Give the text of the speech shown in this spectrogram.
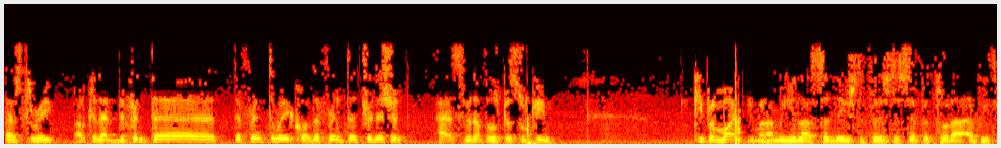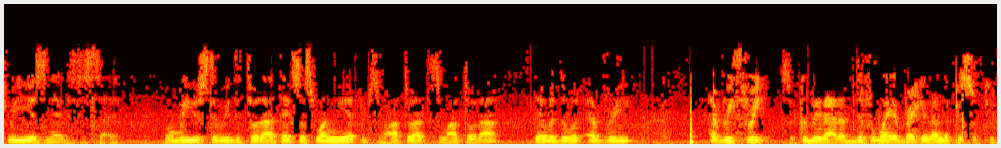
as three. Okay, that different, uh, different, what do you call different uh, tradition. How to split up those pasukim. Keep in mind, Gemara Megillah said they used to finish the Sefer Torah every three years in Eretz Yisrael. When we used to read the Torah, it takes us one year from Simchat Torah to Simchat Torah. They would do it every every three. So it could be that a different way of breaking down the pasukim.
